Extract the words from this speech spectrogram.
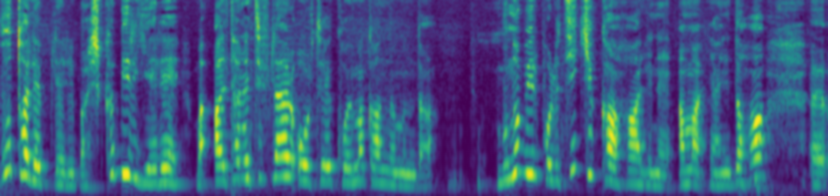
bu talepleri başka bir yere alternatifler ortaya koymak anlamında bunu bir politika haline ama yani daha e,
